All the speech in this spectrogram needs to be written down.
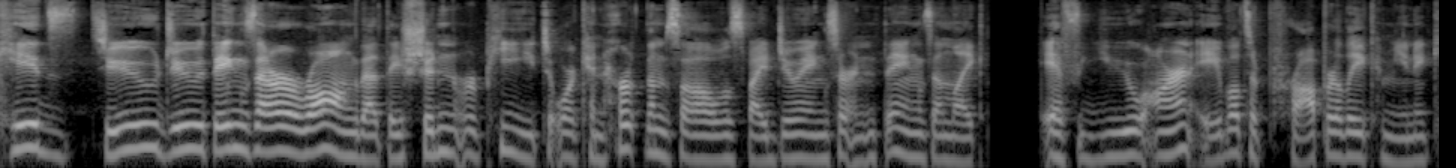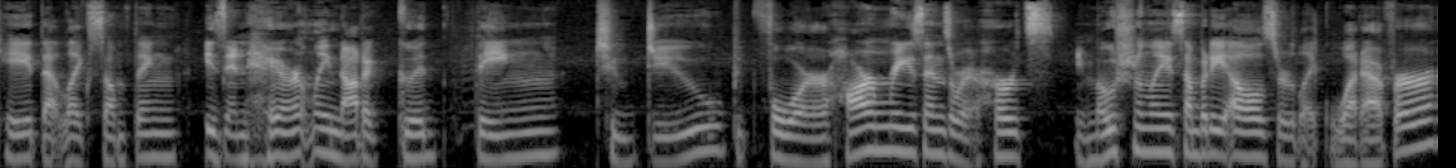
kids do do things that are wrong that they shouldn't repeat or can hurt themselves by doing certain things. And like, if you aren't able to properly communicate that like something is inherently not a good thing to do for harm reasons or it hurts emotionally somebody else or like whatever,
